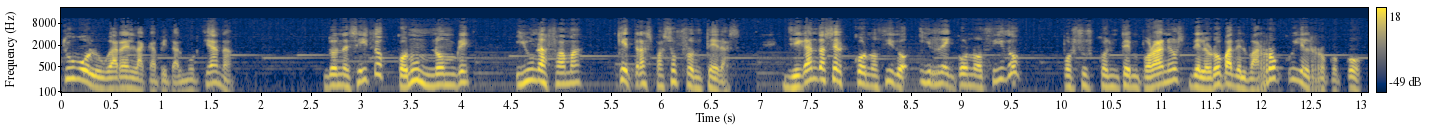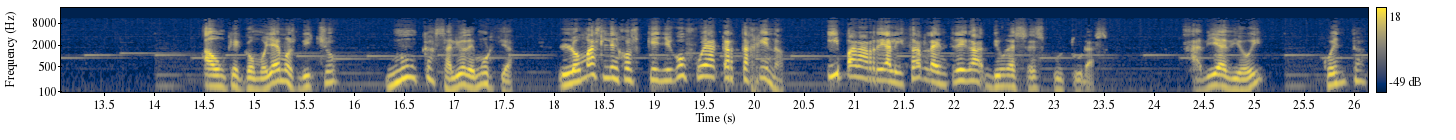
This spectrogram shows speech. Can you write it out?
tuvo lugar en la capital murciana, donde se hizo con un nombre y una fama que traspasó fronteras, llegando a ser conocido y reconocido por sus contemporáneos de la Europa del Barroco y el Rococó. Aunque, como ya hemos dicho, nunca salió de Murcia. Lo más lejos que llegó fue a Cartagena y para realizar la entrega de unas esculturas. A día de hoy cuenta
